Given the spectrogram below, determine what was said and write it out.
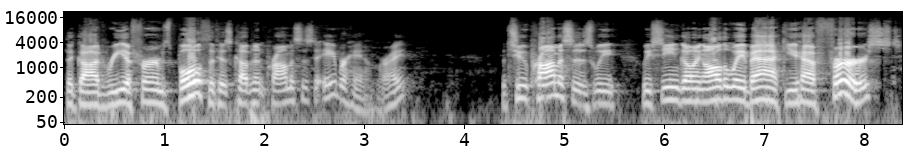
that God reaffirms both of his covenant promises to Abraham, right? The two promises we, we've seen going all the way back. You have first,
